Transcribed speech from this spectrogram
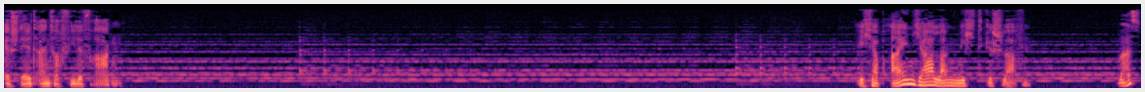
Er stellt einfach viele Fragen. Ich habe ein Jahr lang nicht geschlafen. Was?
